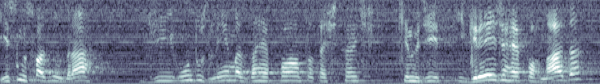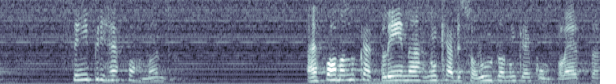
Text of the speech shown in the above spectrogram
Isso nos faz lembrar de um dos lemas da reforma protestante que nos diz: Igreja reformada, sempre reformando. A reforma nunca é plena, nunca é absoluta, nunca é completa.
